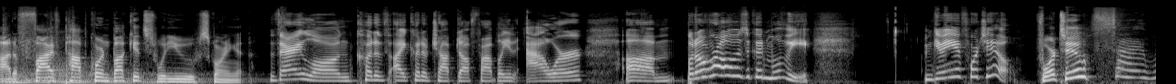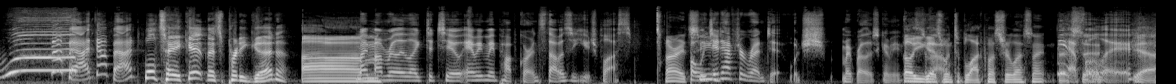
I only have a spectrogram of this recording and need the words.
Out of five popcorn buckets, what are you scoring it? Very long. Could have I could have chopped off probably an hour. Um, but overall, it was a good movie. I'm giving it four two. Four two. Not bad. Not bad. We'll take it. That's pretty good. Um, My mom really liked it too, and we made popcorn, so that was a huge plus. All right. But we see? did have to rent it, which my brother's gonna be. Oh, you guys about. went to Blockbuster last night? Yeah, sick. fully. Yeah,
